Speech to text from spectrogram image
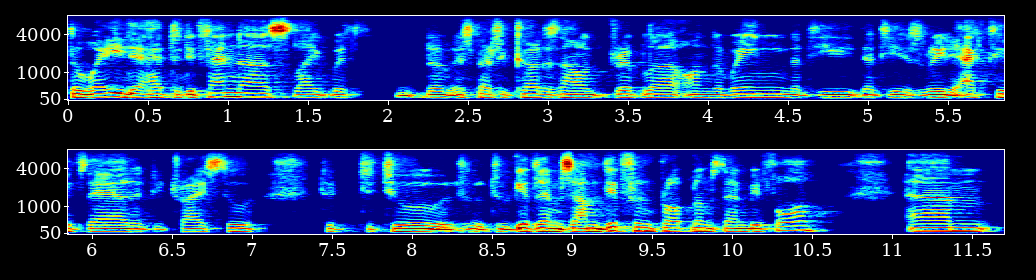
the way they had to defend us like with the, especially Curtis now dribbler on the wing that he that he is really active there that he tries to to to to to, give them some different problems than before. Um,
